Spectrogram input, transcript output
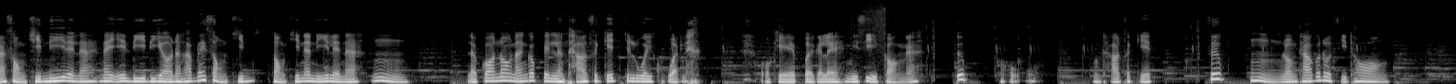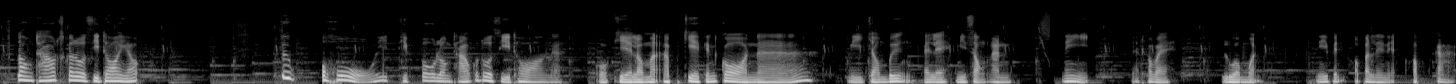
นะสองชิ้นนี้เลยนะ ในไอดีเดียวนะครับ ได้สองชิ้นสองชิ้นอันนี้เลยนะ อืม แล้วก็นอกนั้นก็เป็นรองเท้าสเก็ตจะรวยขวด โอเค เปิดกันเลยมีสี่กล่องนะ โอ้โหรองเท้าสเก็ตซึบอืมรองเท้ากระโดดสีทอง รองเท้ากระโดดสีทองอีกแล้วอึ๊บโอ้โหทิปเปิลรองเท้าก็โดนสีทองนะ โอเคเรามาอัปเกรดกันก่อนนะ มีจอมบึ้งไปเลยมี 2 อัน นี่ยัดเข้าไป รวมหมด นี่เป็นออฟอะไรเนี่ยออฟกาก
